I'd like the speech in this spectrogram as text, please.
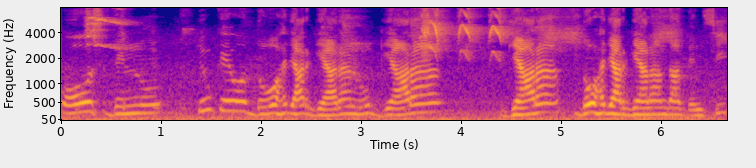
ਉਸ ਦਿਨ ਨੂੰ ਕਿਉਂਕਿ ਉਹ 2011 ਨੂੰ 11 11 2011 ਦਾ ਦਿਨ ਸੀ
